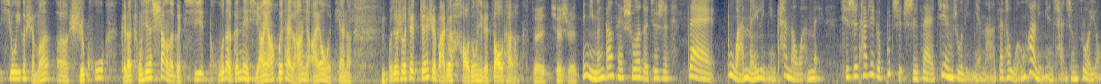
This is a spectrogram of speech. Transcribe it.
修一个什么呃石窟，给它重新上了个漆，涂的跟那喜羊羊灰太狼一样。哎呦我天呐！我就说这真是把这好东西给糟蹋了。对，确实。哎，你们刚才说的就是在不完美里面看到完美。其实它这个不只是在建筑里面呢，在它文化里面产生作用。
